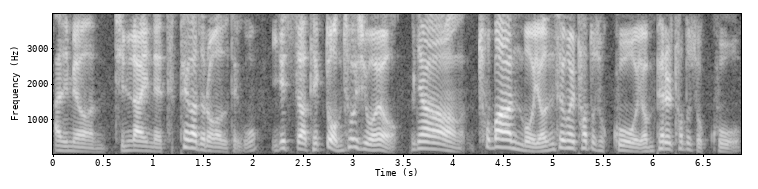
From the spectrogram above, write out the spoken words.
아니면 뒷라인에 특패가 들어가도 되고. 이게 진짜 덱도 엄청 쉬워요. 그냥 초반 뭐 연승을 타도 좋고 연패를 타도 좋고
